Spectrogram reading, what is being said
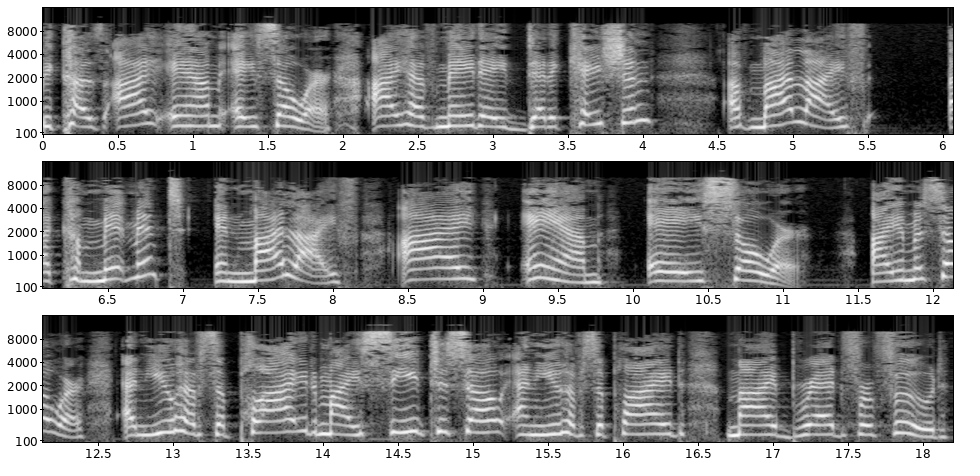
because I am a sower. I have made a dedication of my life, a commitment in my life. I am a sower. I am a sower and you have supplied my seed to sow and you have supplied my bread for food.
